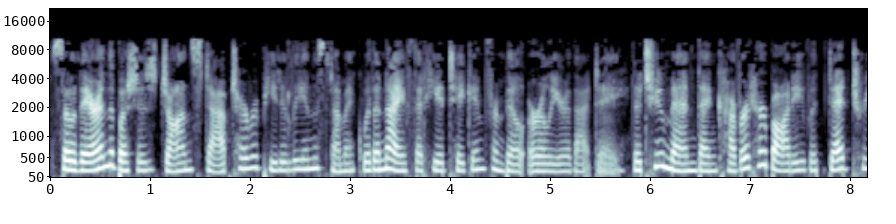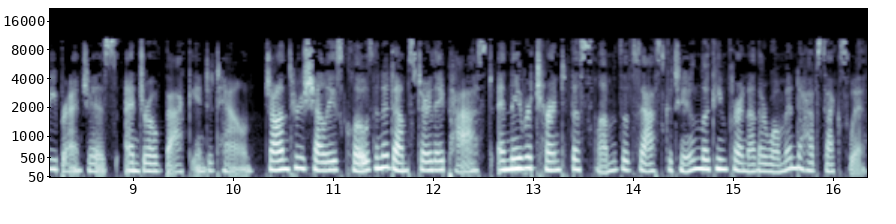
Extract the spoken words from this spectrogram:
So there in the bushes, John stabbed her repeatedly in the stomach with a knife that he had taken from Bill earlier that day. The two men then covered her body with dead tree branches and drove back into town. John threw Shelley's clothes in a dumpster they passed, and they returned to the slums of Saskatoon looking for another woman to have sex with.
